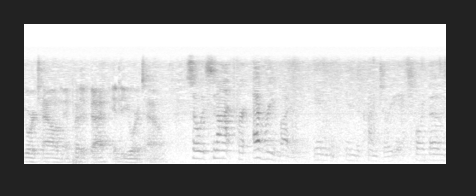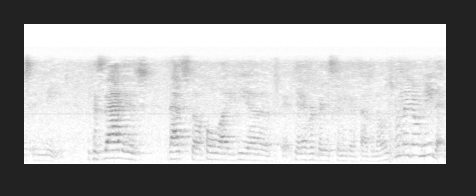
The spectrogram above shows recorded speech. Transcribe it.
your town and put it back into your town. So it's not for everybody in, in the country, it's for those in need. Because that is, that's the whole idea of, that everybody's gonna get a thousand dollars when they don't need it.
